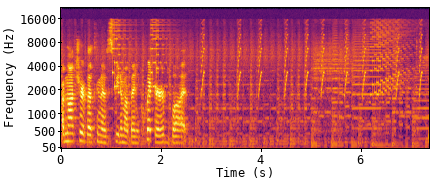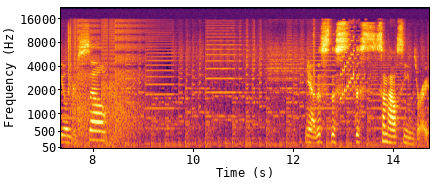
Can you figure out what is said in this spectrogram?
I'm not sure if that's gonna speed him up any quicker, but... Heal yourself. Yeah, this, this, this somehow seems right.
